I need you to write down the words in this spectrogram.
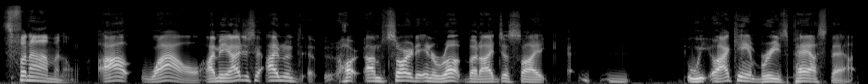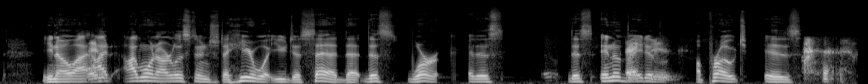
It's phenomenal. I, wow. I mean, I just I'm I'm sorry to interrupt, but I just like we I can't breeze past that. You know, I, I, I want our listeners to hear what you just said that this work, this this innovative approach is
